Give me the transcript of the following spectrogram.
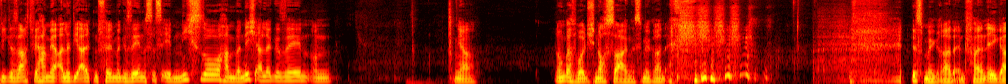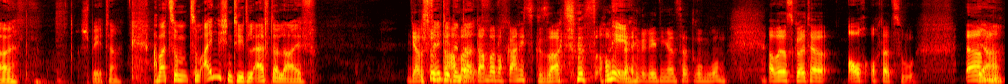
wie gesagt, wir haben ja alle die alten Filme gesehen, es ist eben nicht so, haben wir nicht alle gesehen und ja. Irgendwas wollte ich noch sagen, ist mir gerade ist mir gerade entfallen, egal. Später. Aber zum, zum eigentlichen Titel Afterlife. Ja, Was stimmt, da haben, wir, da? da haben wir noch gar nichts gesagt. Das ist auch nee. geil, wir reden die ganze Zeit drum rum. Aber das gehört ja auch, auch dazu. Ähm, ja.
